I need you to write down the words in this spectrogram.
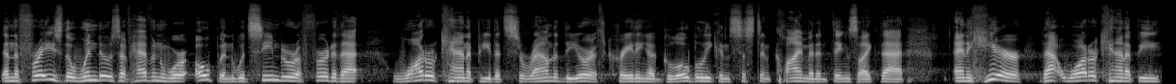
And the phrase, the windows of heaven were opened, would seem to refer to that water canopy that surrounded the earth, creating a globally consistent climate and things like that. And here, that water canopy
